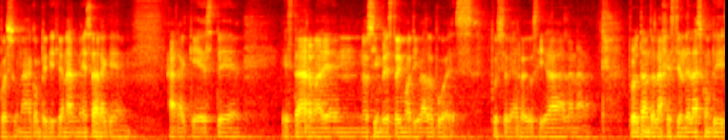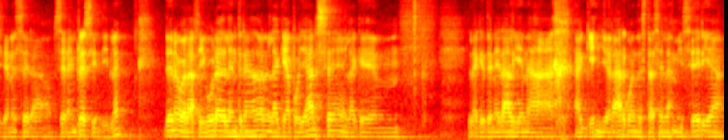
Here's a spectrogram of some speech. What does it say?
pues una competición al mes hará que, hará que este, esta arma de no siempre estoy motivado pues, pues se vea reducida a la nada. Por lo tanto, la gestión de las competiciones será, será imprescindible. De nuevo, la figura del entrenador en la que apoyarse, en la que, la que tener a alguien a, a quien llorar cuando estás en la miseria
